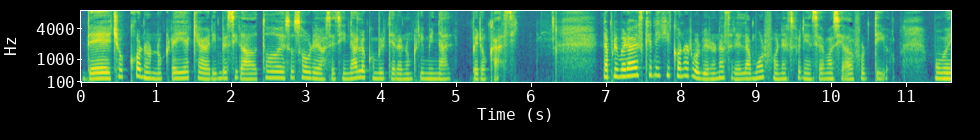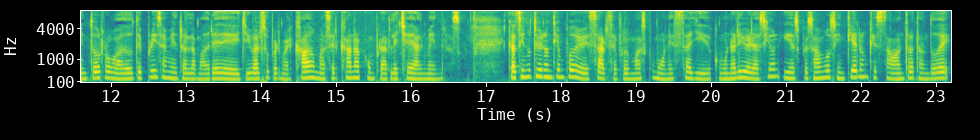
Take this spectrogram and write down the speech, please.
De hecho, Connor no creía que haber investigado todo eso sobre asesinar lo convirtiera en un criminal, pero casi. La primera vez que Nick y Connor volvieron a hacer el amor fue una experiencia demasiado furtiva. Momentos robados de prisa mientras la madre de ella iba al supermercado más cercano a comprar leche de almendras. Casi no tuvieron tiempo de besarse, fue más como un estallido, como una liberación, y después ambos sintieron que estaban tratando de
